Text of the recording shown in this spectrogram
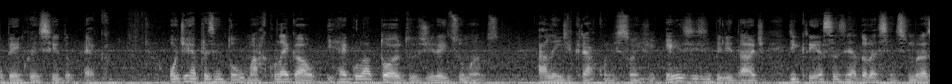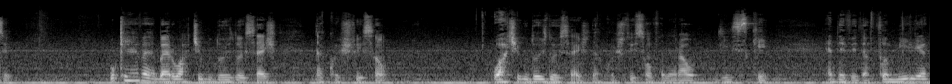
o bem conhecido ECA, onde representou o marco legal e regulatório dos direitos humanos, além de criar condições de exigibilidade de crianças e adolescentes no Brasil. O que reverbera o artigo 227 da Constituição. O artigo 227 da Constituição Federal diz que é devido à família,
